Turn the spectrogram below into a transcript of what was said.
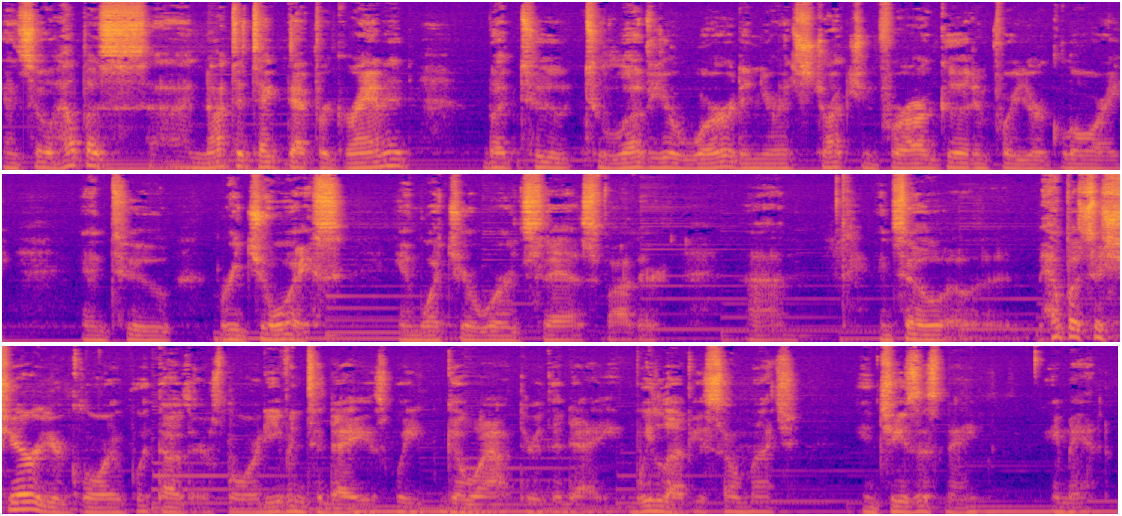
And so help us uh, not to take that for granted, but to to love your word and your instruction for our good and for your glory, and to rejoice in what your word says, Father. Um, and so uh, help us to share your glory with others, Lord, even today as we go out through the day. We love you so much. In Jesus' name, amen.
